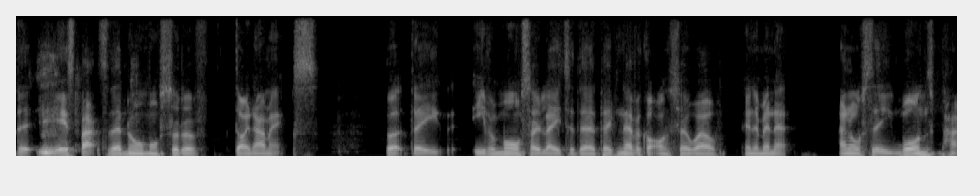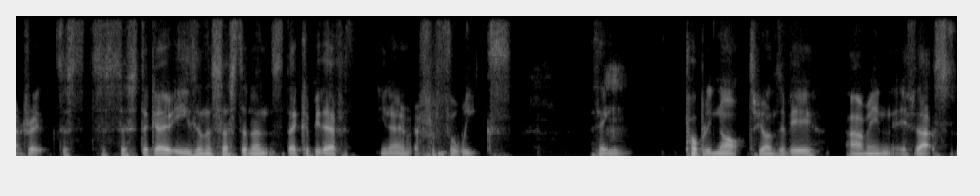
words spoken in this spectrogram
the, mm. It is back to their normal sort of dynamics, but they even more so later. There, they've never got on so well in a minute. And also, he warns Patrick just, just just to go easy on the sustenance. They could be there for you know for, for weeks. I think Mm. probably not. To be honest with you, I mean, if that's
